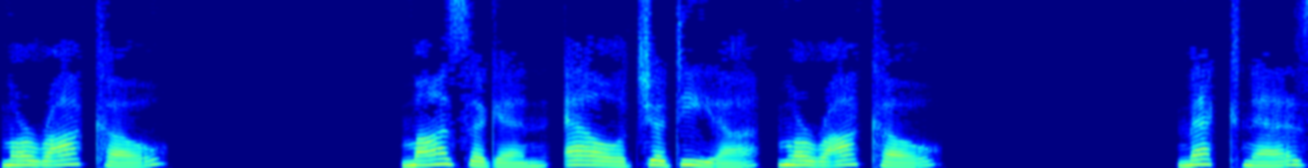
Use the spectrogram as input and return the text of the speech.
Morocco. Mazagan, El Jadida, Morocco. Meknes,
